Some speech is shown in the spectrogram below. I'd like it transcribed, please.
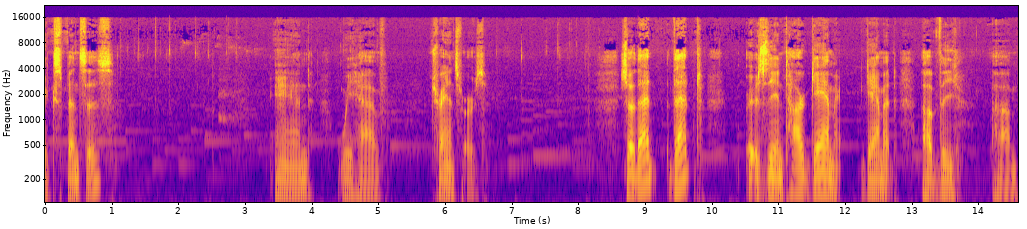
expenses, and we have transfers. So that that is the entire gamut gamut of the um,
